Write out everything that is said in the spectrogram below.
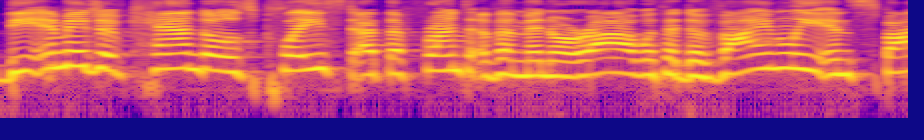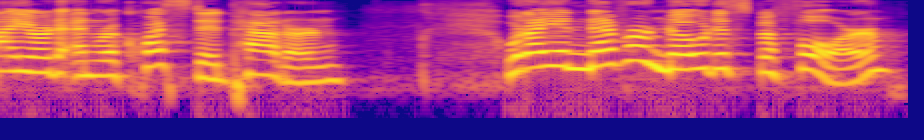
the image of candles placed at the front of a menorah with a divinely inspired and requested pattern. What I had never noticed before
